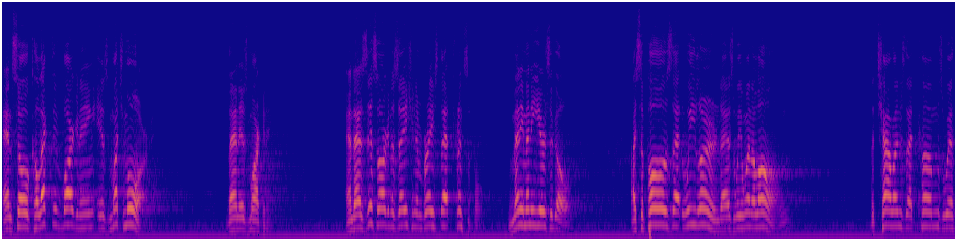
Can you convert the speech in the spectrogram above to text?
And so collective bargaining is much more than is marketing. And as this organization embraced that principle many, many years ago, I suppose that we learned as we went along the challenge that comes with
